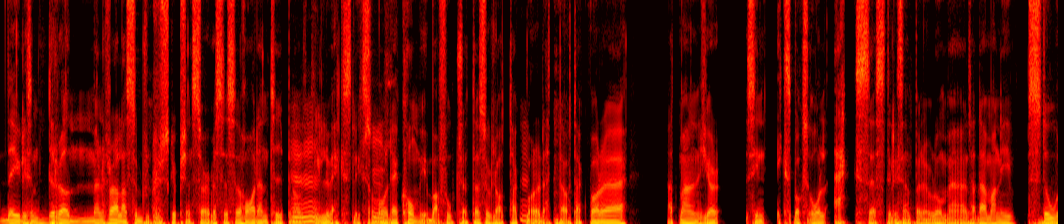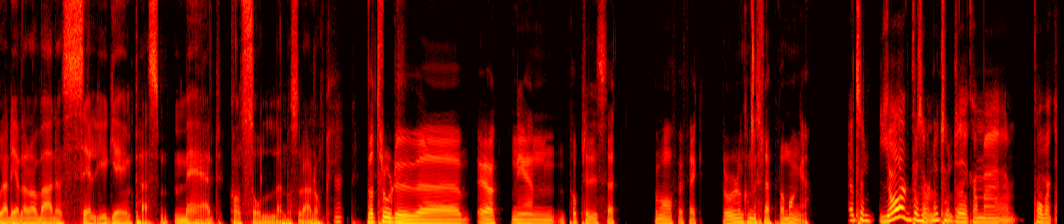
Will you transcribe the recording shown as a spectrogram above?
det är ju liksom drömmen för alla subscription services att ha den typen av Mm. tillväxt. Liksom. Och det kommer ju bara fortsätta såklart tack Mm. vare detta och tack vare att man gör sin Xbox All Access till exempel, med, där man i stora delar av världen säljer Game Pass med konsolen och sådär. Då. Vad tror du eh, ökningen på priset kommer ha för effekt? Tror du de kommer släppa många? Jag, tror, jag personligen tror inte det kommer påverka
